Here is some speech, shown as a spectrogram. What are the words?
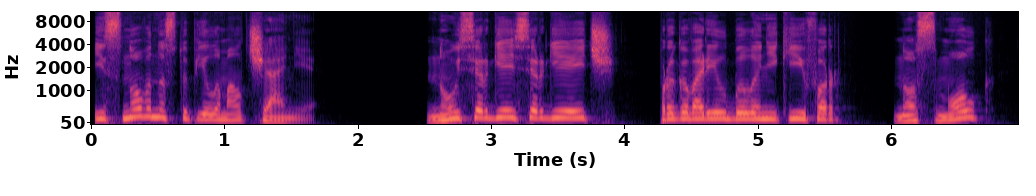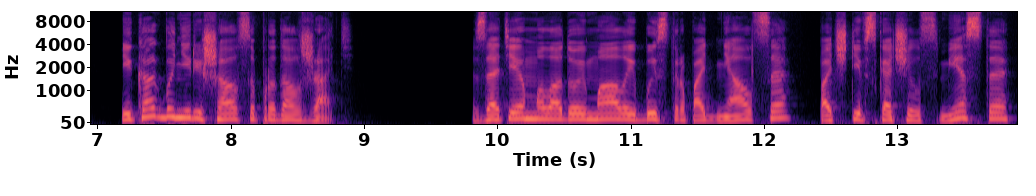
И снова наступило молчание. «Ну, Сергей Сергеевич», — проговорил было Никифор, но смолк, и как бы не решался продолжать. Затем молодой малый быстро поднялся, почти вскочил с места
